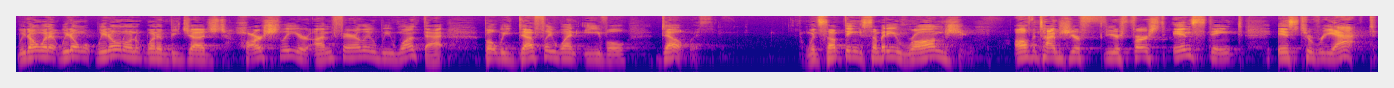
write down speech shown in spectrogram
We don't want to, we don't, we don't want to be judged harshly or unfairly. We want that, but we definitely want evil dealt with. When something, somebody wrongs you, oftentimes your, your first instinct is to react.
